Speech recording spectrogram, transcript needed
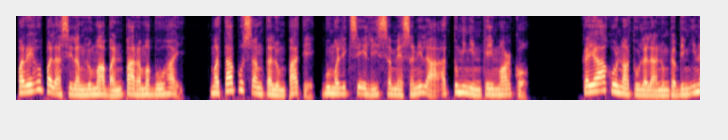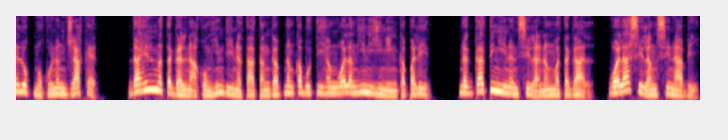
Pareho pala silang lumaban para mabuhay. Matapos ang talumpati, bumalik si Elise sa mesa nila at tumingin kay Marco. Kaya ako natulala nung gabing inalok mo ko ng jacket. Dahil matagal na akong hindi natatanggap ng kabutihang walang hinihinging kapalit. Nagkatinginan sila ng matagal. Wala silang sinabi.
